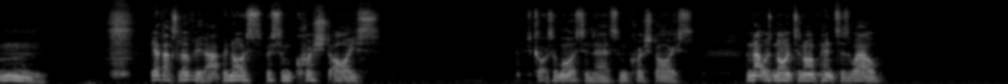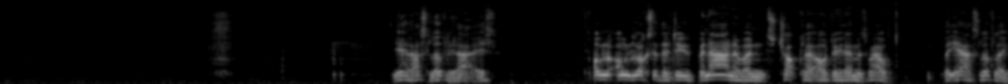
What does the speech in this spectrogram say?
Mmm. Yeah, that's lovely. That'd be nice with some crushed ice. It's got some ice in there, some crushed ice. And that was 99 pence as well. Yeah, that's lovely, that is. I'm, I'm like I said, they do banana and chocolate, I'll do them as well. But yeah, it's lovely.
